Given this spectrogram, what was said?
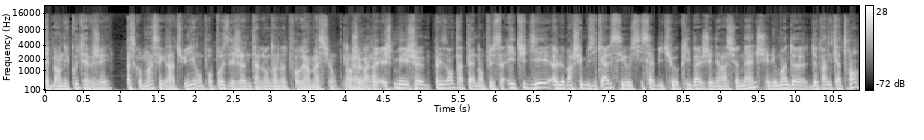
Eh ben, on écoute FG. Parce qu'au moins c'est gratuit, on propose des jeunes talents dans notre programmation. ben je, voilà. je- mais je plaisante à peine en plus. Étudier euh, le marché musical, c'est aussi s'habituer au clivage générationnel chez les moins de, de 24 ans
